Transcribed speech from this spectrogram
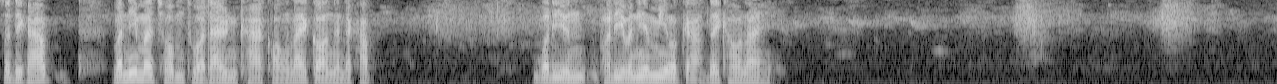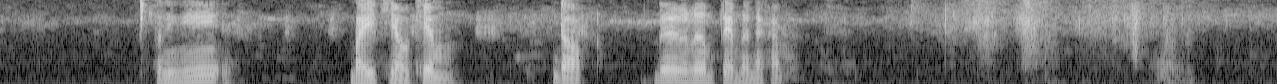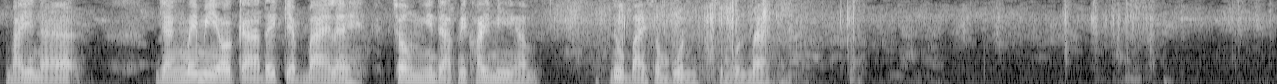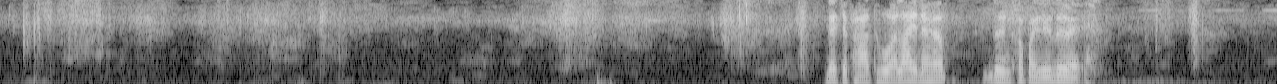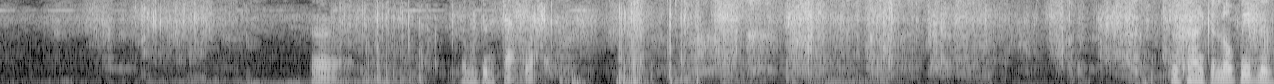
สวัสดีครับ วันนี้มาชมถั่วดาวินคาของไร่กองเงินนะครับพอดีพอดีวันนี้มีโอกาสได้เข้าไร่ ตอนนี้ใบเขียวเข้ม ดอกเริ่มเริ่มเต็มแล้วนะครับ ใบหนา ยังไม่มีโอกาสได้เก็บใบเลย ช่วงนี้แดดไม่ค่อยมีครับ ดูใบสมบูรณ์สมบูรณ์มากครับเดี๋ยวจะพาทัวร์ไล่นะครับ เดินเข้าไปเรื่อยๆ อ่า อันนี้เป็นฝักละ ค่อนข้างจะลกนิดนึง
